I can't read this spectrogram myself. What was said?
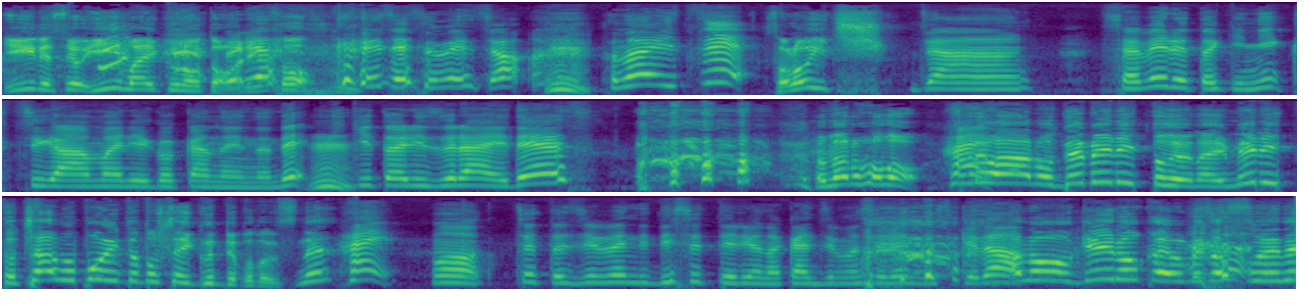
いいですよいいマイクの音あ取りがとう、扱説明書、うんその。1その1じゃーん喋るときに口があまり動かないのでうん。聞き取りづらいです、あ なるほど、はい。これはあのデメリットではないメリットチャームポイントとしていくってことですね。はい。もうちょっと自分でディスってるような感じもするんですけど。あの芸能界を目指す上で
